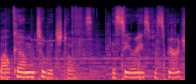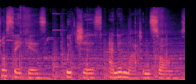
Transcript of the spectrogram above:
Welcome to Witch Talks, a series for spiritual seekers, witches, and enlightened souls.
